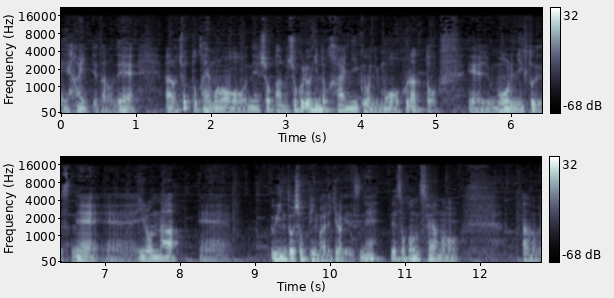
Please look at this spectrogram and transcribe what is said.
えー、入ってたのであのちょっと買い物をねあの食料品とか買いに行くのにもフラッと、えー、モールに行くとですね、えー、いろんな、えー、ウィンドウショッピングができるわけですね。でそこの あのあの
